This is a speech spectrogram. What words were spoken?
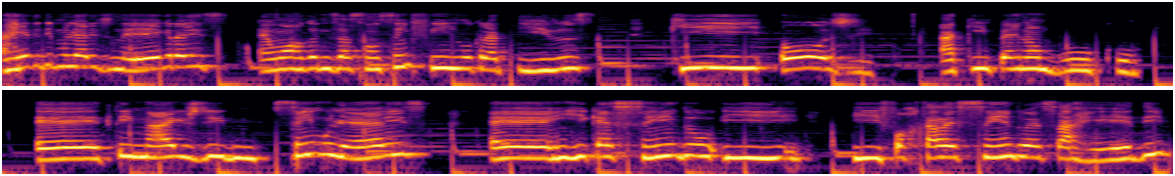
a Rede de Mulheres Negras é uma organização sem fins lucrativos que hoje, aqui em Pernambuco, é, tem mais de 100 mulheres é, enriquecendo e, e fortalecendo essa rede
